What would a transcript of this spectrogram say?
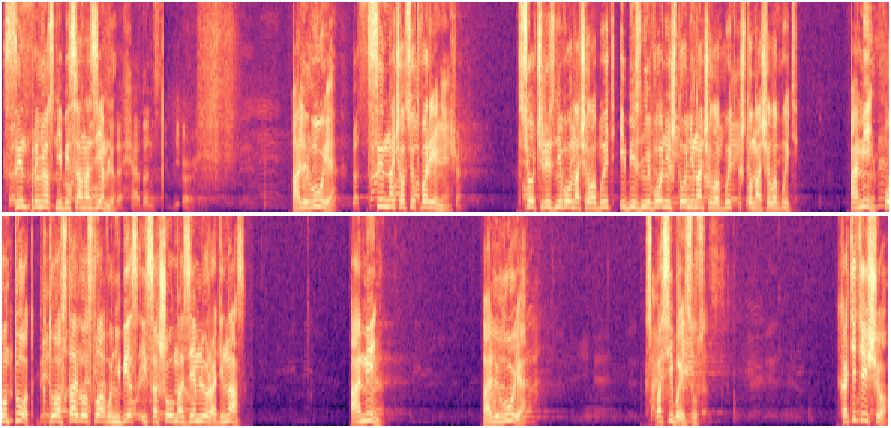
Сын принес небеса на землю. Аллилуйя! Сын начал все творение. Все через Него начало быть, и без Него ничто не начало быть, что начало быть. Аминь. Он тот, кто оставил славу небес и сошел на землю ради нас. Аминь. Аллилуйя. Спасибо, Иисус. Хотите еще?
